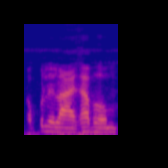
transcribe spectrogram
ขอบคุณหลายๆครับผม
